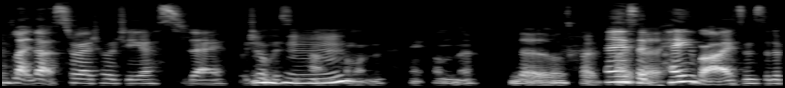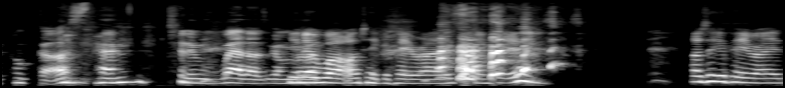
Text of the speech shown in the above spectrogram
So- like that story I told you yesterday, which obviously Mhm. can't come on the on the. No, that one's quite And it said pay rise instead of podcast. Then don't know where that's gone. You know what? I'll take a pay rise. Thank you. I'll take a pay rise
